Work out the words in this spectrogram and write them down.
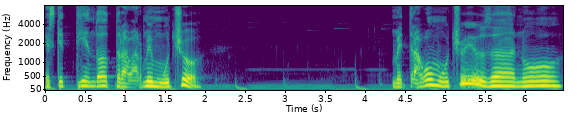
es que tiendo a trabarme mucho. Me trabo mucho y, o sea, no.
